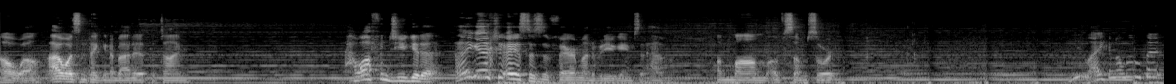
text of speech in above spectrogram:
Oh well, I wasn't thinking about it at the time. How often do you get a... I guess, I guess there's a fair amount of video games that have a mom of some sort. You lagging a little bit?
